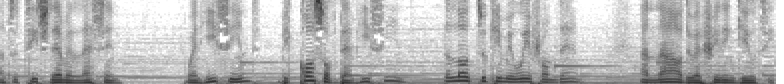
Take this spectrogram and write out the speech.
and to teach them a lesson. When he sinned, because of them, he sinned. The Lord took him away from them. And now they were feeling guilty.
